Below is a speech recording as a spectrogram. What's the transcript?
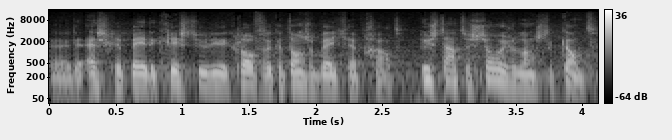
eh, de SGP, de ChristenUnie. Ik geloof dat ik het dan zo'n beetje heb gehad. U staat dus sowieso langs de kant.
